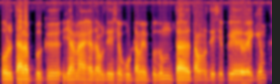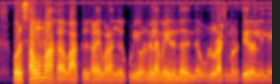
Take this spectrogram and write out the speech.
ஒரு தரப்புக்கு ஜனநாயக தமிழ் தேசிய கூட்டமைப்புக்கும் த தமிழ் தேசிய பேரவைக்கும் ஒரு சமமாக வாக்குகளை வழங்கக்கூடிய ஒரு நிலைமை இருந்தது இந்த உள்ளூராட்சி மன்ற தேர்தலிலே.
